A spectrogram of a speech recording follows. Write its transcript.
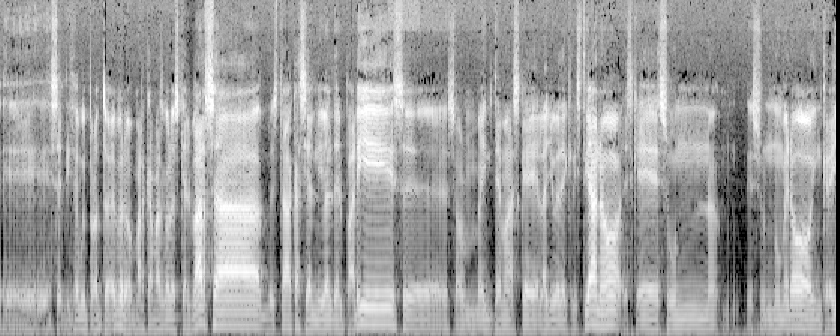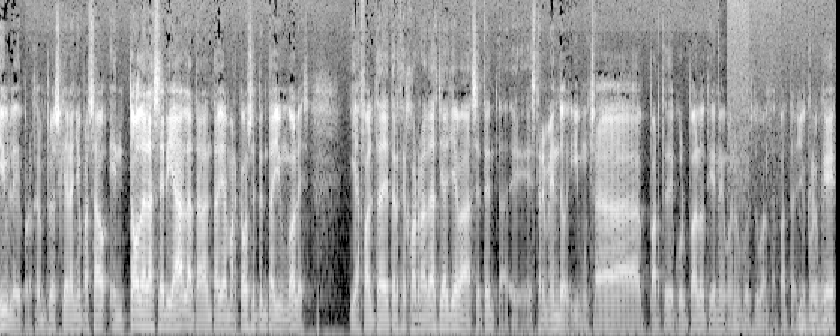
eh, se dice muy pronto, ¿eh? pero marca más goles que el Barça, está casi al nivel del París, eh, son 20 más que la Juve de Cristiano, es que es un, es un número increíble. Por ejemplo, es que el año pasado en toda la Serie A la Atalanta había marcado 71 goles y a falta de 13 jornadas ya lleva 70. Eh, es tremendo y mucha parte de culpa lo tiene, bueno, pues Duván Zapata. Yo creo que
